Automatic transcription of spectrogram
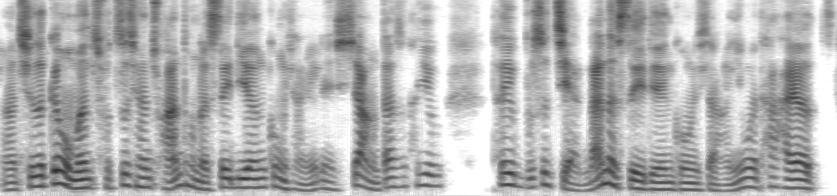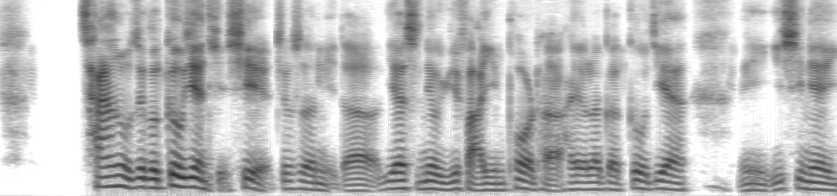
嗯，其实跟我们传之前传统的 CDN 共享有点像，但是它又它又不是简单的 CDN 共享，因为它还要。参入这个构建体系，就是你的 ES6 语法 import，还有那个构建，嗯，一系列，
